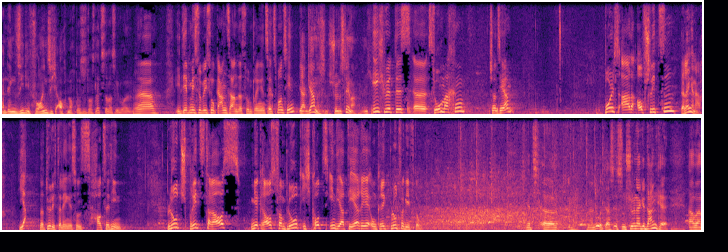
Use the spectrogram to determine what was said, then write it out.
dann denken Sie, die freuen sich auch noch. Das ist das Letzte, was Sie wollen. Ja, ich würde mich sowieso ganz anders umbringen. Setzen wir uns hin? Ja, gerne. Schönes Thema. Ich, ich würde es äh, so machen. Schauen Sie her. Pulsader aufschlitzen. Der Länge nach? Ja, natürlich der Länge, sonst haut es nicht hin. Blut spritzt heraus. Mir graust vom Blut. Ich kotze in die Arterie und krieg Blutvergiftung. Jetzt, äh, na gut, das ist ein schöner Gedanke. Aber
